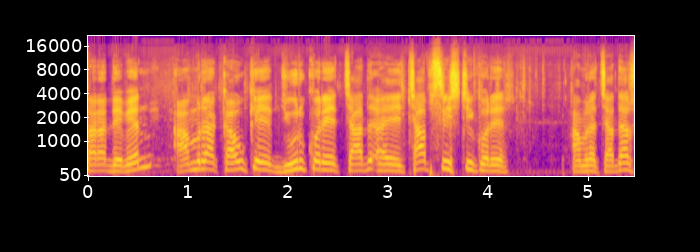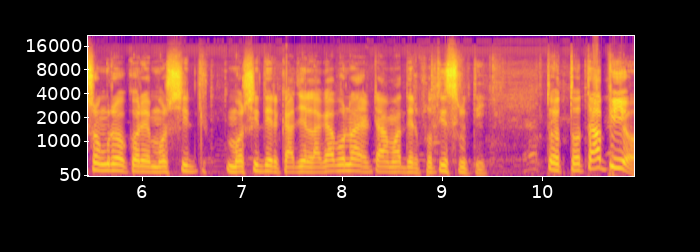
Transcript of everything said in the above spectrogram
তারা দেবেন। আমরা কাউকে জোর করে চাঁদা চাপ সৃষ্টি করে আমরা চাঁদা সংগ্রহ করে মসজিদ, মসজিদের কাজে লাগাবো না, এটা আমাদের প্রতিশ্রুতি। তো তথাপিও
